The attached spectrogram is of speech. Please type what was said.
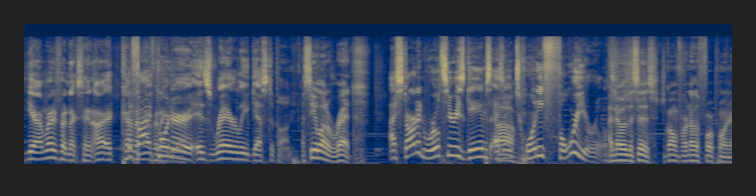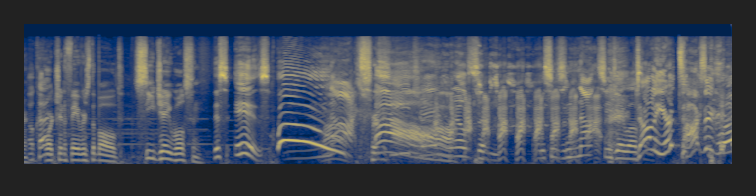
Yeah, I'm ready for the next hint. I The kind of five pointer is rarely guessed upon. I see a lot of red. I started World Series games as Oh. a 24 year old. I know who this is. I'm going for another four pointer. Okay. Fortune favors the bold. CJ Wilson. This is woo not Oh. CJ Wilson. this is not CJ Wilson. Jolly, you're toxic, bro.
